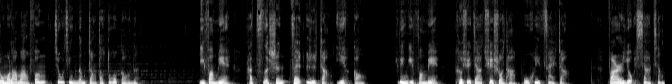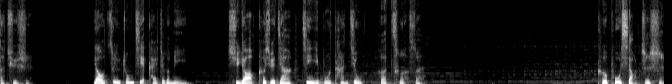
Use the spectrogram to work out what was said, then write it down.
珠穆朗玛峰究竟能长到多高呢？一方面，它自身在日长夜高；另一方面，科学家却说它不会再长，反而有下降的趋势。要最终解开这个谜，需要科学家进一步探究和测算。科普小知识。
